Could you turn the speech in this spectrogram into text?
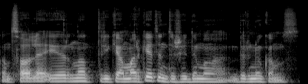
konsolę ir, na, reikėjo marketinti žaidimą berniukams.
